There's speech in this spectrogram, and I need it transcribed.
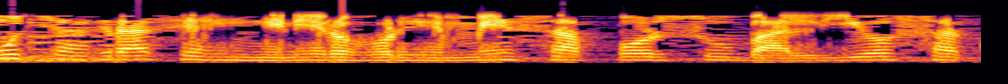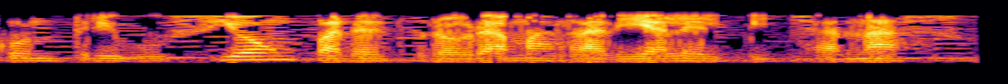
Muchas gracias, ingeniero Jorge Mesa, por su valiosa contribución para el programa radial El Pichanazo.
